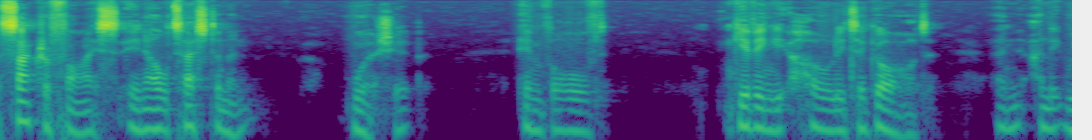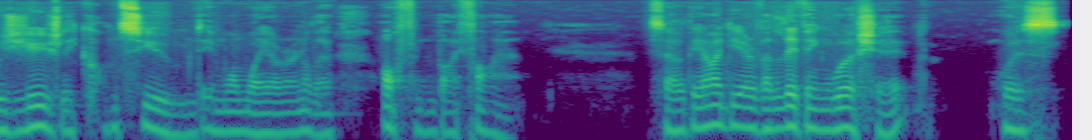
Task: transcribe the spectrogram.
a sacrifice in Old Testament worship involved giving it wholly to God, and, and it was usually consumed in one way or another, often by fire. So the idea of a living worship was,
